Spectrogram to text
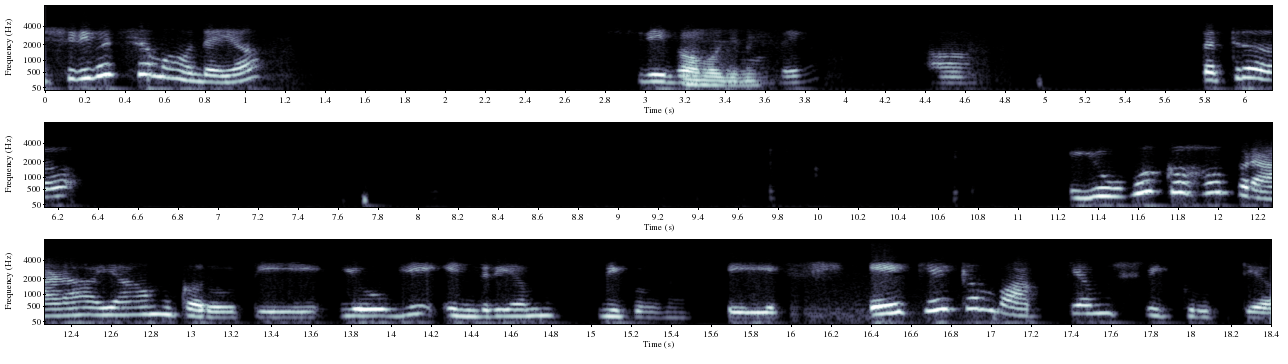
श्रीवत्स महोदय। श्रीवत्स तत्र युवकः प्राणायाम करोति योगी इन्द्रियं निगृह्णति। एकैकं वाक्यं स्वीकृत्य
